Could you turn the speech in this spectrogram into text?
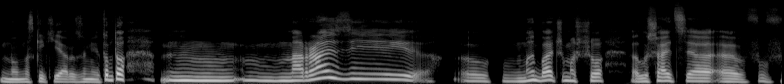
ну наскільки я розумію. Тобто наразі е, ми бачимо, що лишаються е, в-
